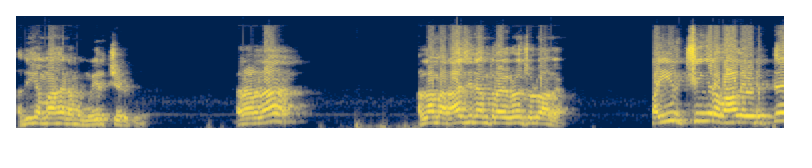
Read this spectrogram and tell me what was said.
அதிகமாக நம்ம முயற்சி எடுக்கணும். அதனாலதான் அல்லாம ராஜி ராமத்துலாய் கூட சொல்லுவாங்க பயிற்சிங்கிற வாளை எடுத்து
